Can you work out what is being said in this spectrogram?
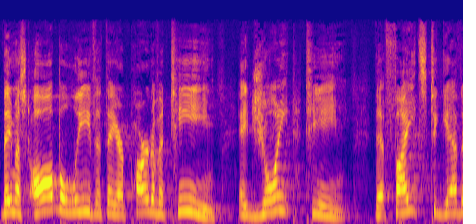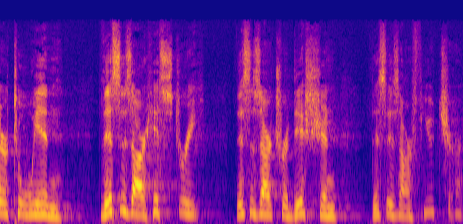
They must all believe that they are part of a team, a joint team that fights together to win. This is our history. This is our tradition. This is our future.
